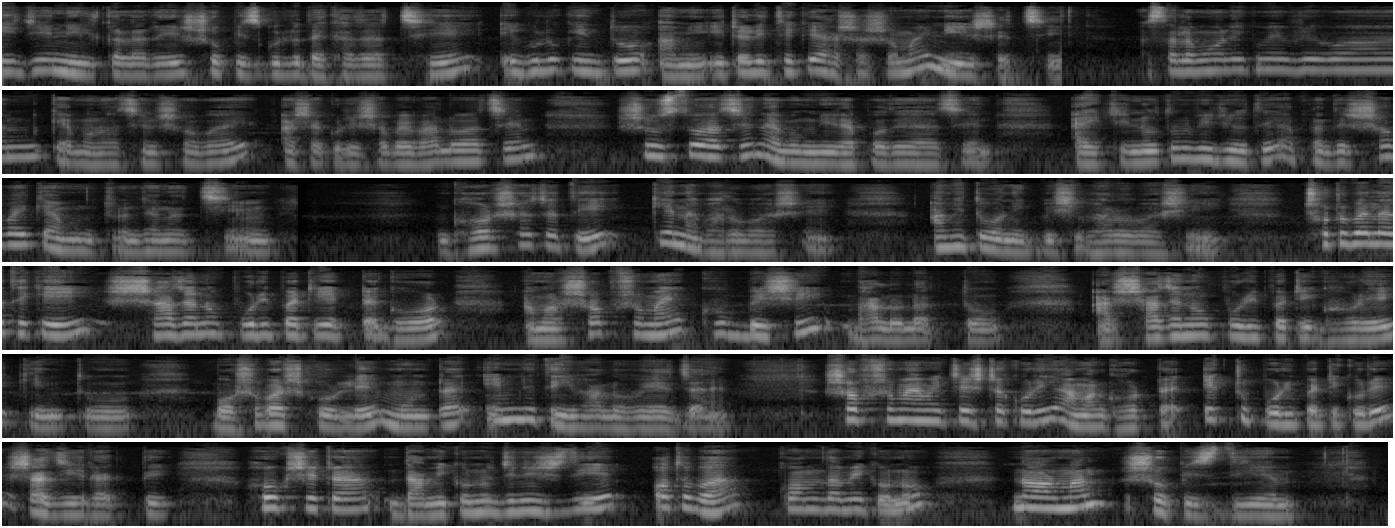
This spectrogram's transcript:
এই যে নীল কালারের শোপিসগুলো দেখা যাচ্ছে, এগুলো কিন্তু আমি ইটালি থেকে আসার সময় নিয়ে এসেছি। আসসালামু আলাইকুম এভরিওয়ান, কেমন আছেন সবাই? আশা করি সবাই ভালো আছেন, সুস্থ আছেন এবং নিরাপদে আছেন। আরেকটি নতুন ভিডিওতে আপনাদের সবাইকে আমন্ত্রণ জানাচ্ছি। ঘর সাজাতে কেনা ভালোবাসে? আমি তো অনেক বেশি ভালোবাসি। ছোটবেলা থেকেই সাজানো পরিপাটি একটা ঘর আমার সব সময় খুব বেশি ভালো লাগতো। আর সাজানো পরিপাটি ঘরে কিন্তু বসবাস করলে মনটা এমনিতেই ভালো হয়ে যায়। সব সময় আমি চেষ্টা করি আমার ঘরটা একটু পরিপাটি করে সাজিয়ে রাখতে। হোক সেটা দামি কোনো জিনিস দিয়ে অথবা কম দামি কোনো নর্মাল শোপিস দিয়ে।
